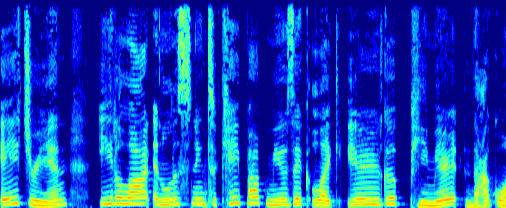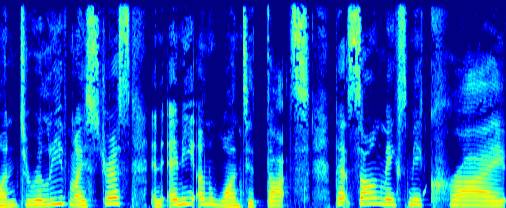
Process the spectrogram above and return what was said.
Adrian. Eat a lot and listening to K-pop music like 1급 비밀 낙원 to relieve my stress and any unwanted thoughts. That song makes me cry.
